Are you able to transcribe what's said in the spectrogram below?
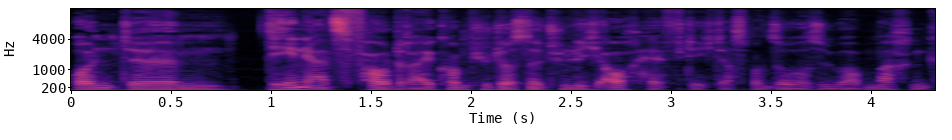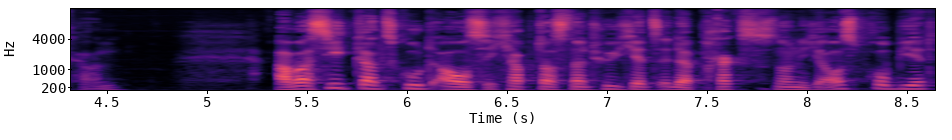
Und ähm, den als V3-Computer ist natürlich auch heftig, dass man sowas überhaupt machen kann. Aber es sieht ganz gut aus. Ich habe das natürlich jetzt in der Praxis noch nicht ausprobiert,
